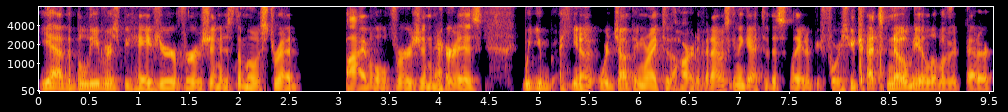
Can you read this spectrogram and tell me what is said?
Yeah, the believer's behavior version is the most read Bible version there is. We, you you know, we're jumping right to the heart of it. I was going to get to this later before you got to know me a little bit better,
